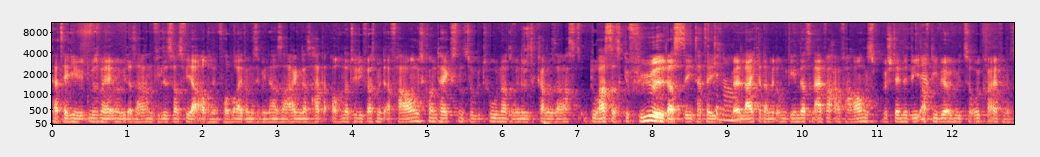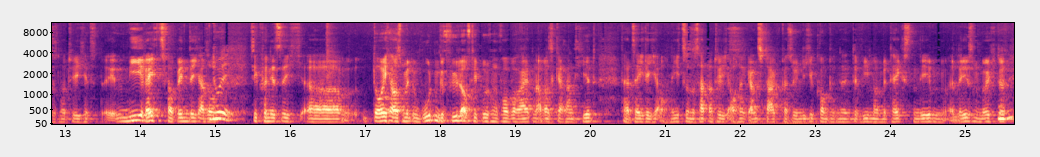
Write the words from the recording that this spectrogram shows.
tatsächlich müssen wir ja immer wieder sagen, vieles, was wir auch in dem Vorbereitungsseminar sagen, das hat auch natürlich was mit Erfahrungskontexten zu tun. Also wenn du jetzt gerade sagst, du hast das Gefühl, dass sie tatsächlich genau. leichter damit umgehen, das sind einfach Erfahrungsbestände, die, ja. auf die wir irgendwie zurückgreifen. Das ist natürlich jetzt nie rechtsverbindlich. Also Null. sie können jetzt nicht äh, durchaus mit einem guten Gefühl auf die Prüfung vorbereiten, aber es garantiert tatsächlich auch nichts. Und das hat natürlich auch eine ganz stark persönliche Komponente, wie man mit Texten leben, äh, lesen möchte. Mhm.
